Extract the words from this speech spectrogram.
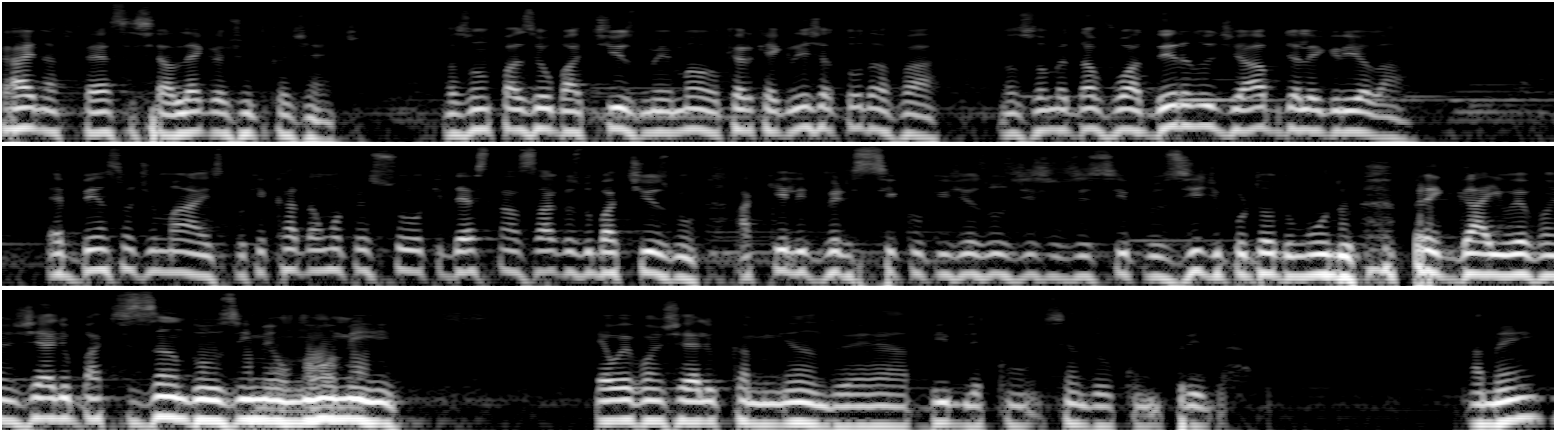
cai na festa, se alegra junto com a gente. Nós vamos fazer o batismo, meu irmão. Eu quero que a igreja toda vá. Nós vamos dar voadeira no diabo de alegria lá. é bênção demais, porque cada uma pessoa que desce nas águas do batismo, aquele versículo que Jesus disse aos discípulos: ide por todo mundo, pregai o evangelho, batizando-os em meu nome. É o evangelho caminhando, é a Bíblia sendo cumprida. Amém?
